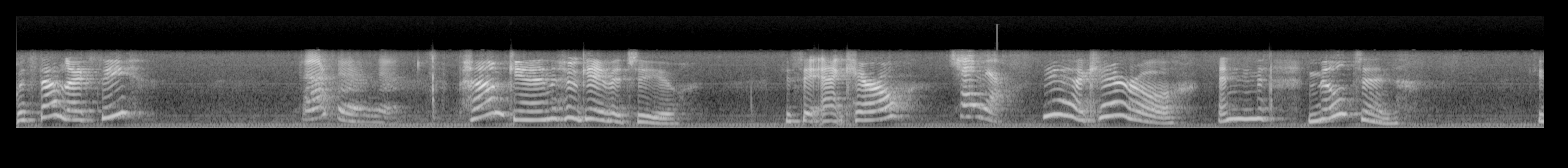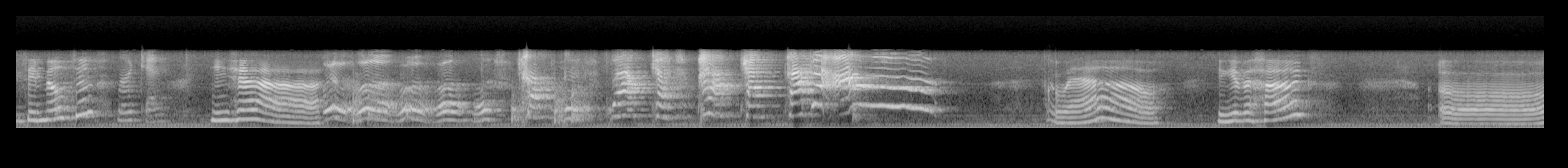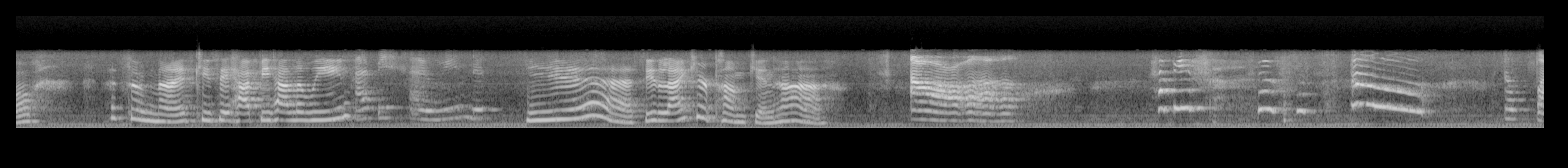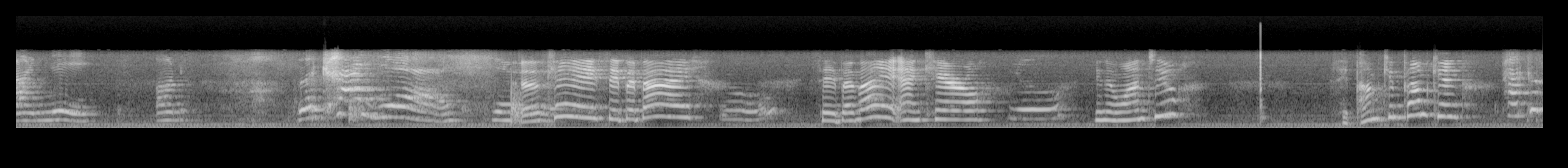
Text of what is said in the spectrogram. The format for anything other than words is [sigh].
What's that, Lexi? Pumpkin. Pumpkin? Who gave it to you? You say Aunt Carol? Carol. Yeah, Carol. And Milton. You say Milton? Pumpkin. Yeah. Wow. You give a hug? Oh, that's so nice. Can you say Happy Halloween? Happy Halloween. Yes, you like your pumpkin, huh? Oh. Happy. So funny. Look at. Okay, say bye-bye. No. Say bye-bye, Aunt Carol. No. You don't want to? Say pumpkin, pumpkin. Pumpkin.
